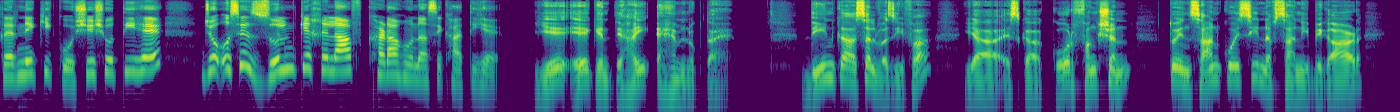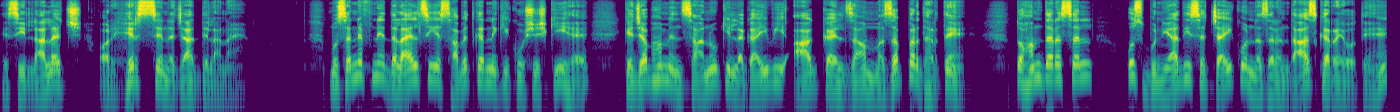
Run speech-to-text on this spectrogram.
کرنے کی کوشش ہوتی ہے جو اسے ظلم کے خلاف کھڑا ہونا سکھاتی ہے۔ یہ ایک انتہائی اہم نکتہ ہے۔ دین کا اصل وظیفہ یا اس کا کور فنکشن تو انسان کو اسی نفسانی بگاڑ، اسی لالچ اور ہرس سے نجات دلانا ہے۔ مصنف نے دلائل سے یہ ثابت کرنے کی کوشش کی ہے کہ جب ہم انسانوں کی لگائی ہوئی آگ کا الزام مذہب پر دھرتے ہیں تو ہم دراصل اس بنیادی سچائی کو نظر انداز کر رہے ہوتے ہیں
